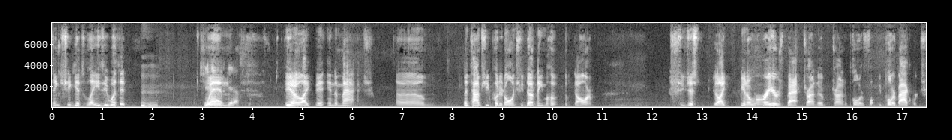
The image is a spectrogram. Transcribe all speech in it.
think she gets lazy with it. Mm-hmm. She When- has, yes. You know, like in, in the match, um, the time she put it on, she doesn't even hook the arm. She just like you know rears back trying to trying to pull her pull her backwards,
